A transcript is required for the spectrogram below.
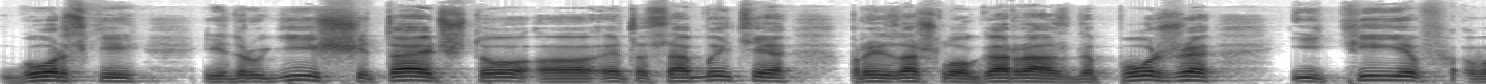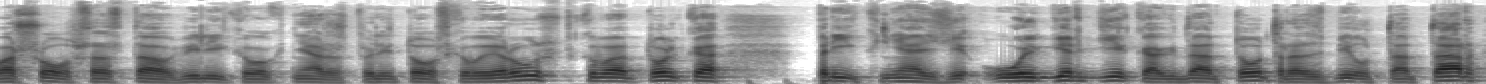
Горский и другие считают, что э, это событие произошло гораздо позже, и Киев вошел в состав Великого княжества Литовского и Русского только при князе Ольгерде, когда тот разбил татар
